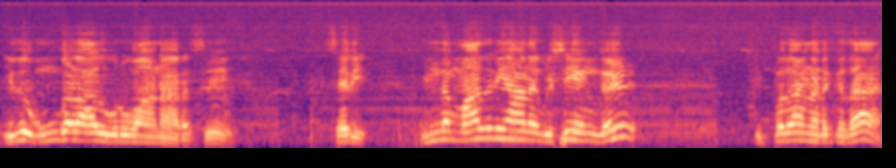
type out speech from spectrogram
இது உங்களால் உருவான அரசு. சரி இந்த மாதிரியான விஷயங்கள் இப்பதான் நடக்குதா?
